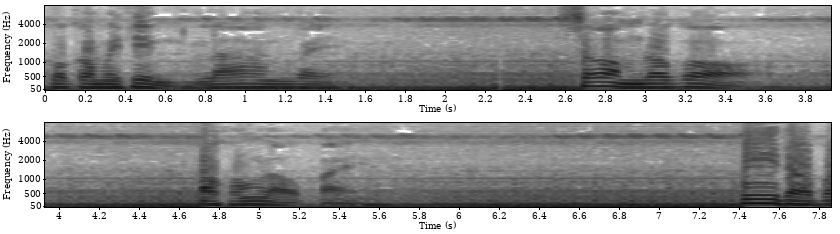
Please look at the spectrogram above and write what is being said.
เราก็ไม่ทิ้งล้างไปซ่อมเราก็เอาของเราไป ปีต่อไป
